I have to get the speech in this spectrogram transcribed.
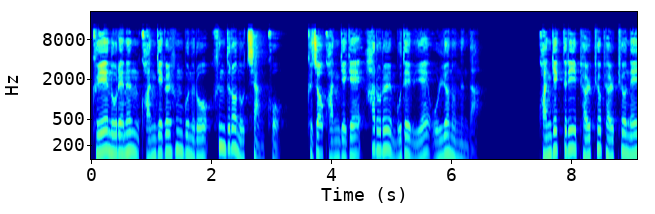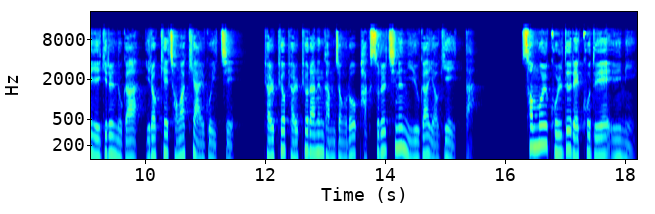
그의 노래는 관객을 흥분으로 흔들어 놓지 않고 그저 관객의 하루를 무대 위에 올려놓는다. 관객들이 별표 별표 내 얘기를 누가 이렇게 정확히 알고 있지 별표 별표라는 감정으로 박수를 치는 이유가 여기에 있다. 선물 골드 레코드의 의미,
